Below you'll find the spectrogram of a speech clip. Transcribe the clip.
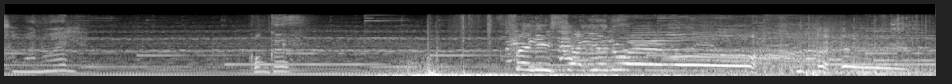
pasa, Manuel? ¿Con qué? ¡Feliz Año Nuevo!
